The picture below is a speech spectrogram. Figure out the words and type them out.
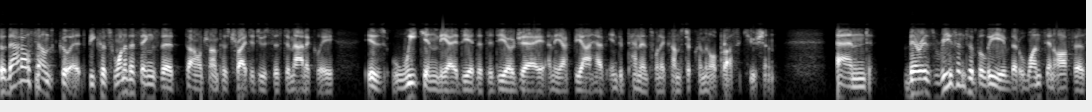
So that all sounds good because one of the things that Donald Trump has tried to do systematically is weaken the idea that the DOJ and the FBI have independence when it comes to criminal prosecution. And there is reason to believe that once in office,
